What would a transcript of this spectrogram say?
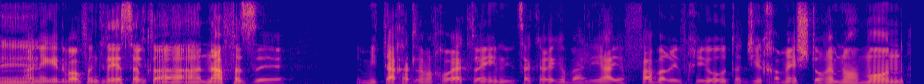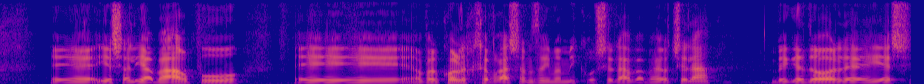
אה, אני אגיד באופן כללי, הענף הזה, מתחת למאחורי הקלעים, נמצא כרגע בעלייה יפה ברווחיות, ה-G5 תורם לו המון. אה, יש עלייה בארפו, אה, אבל כל חברה שם זה עם המיקרו שלה והבעיות שלה. בגדול, אה, יש,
